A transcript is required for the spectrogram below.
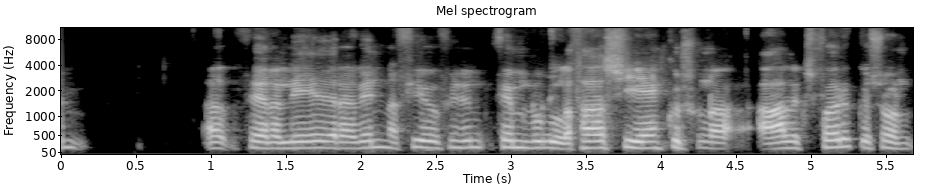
um að þegar liðir er að vinna 4-5-0 að það sé einhver svona Alex Ferguson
